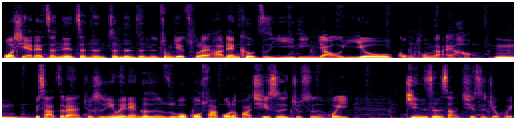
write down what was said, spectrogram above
我现在真的真正真真正正总结出来哈，两口子一定要有共同爱好。嗯，为啥子呢？就是因为两个人如果各耍各的话，其实就是会精神上其实就会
